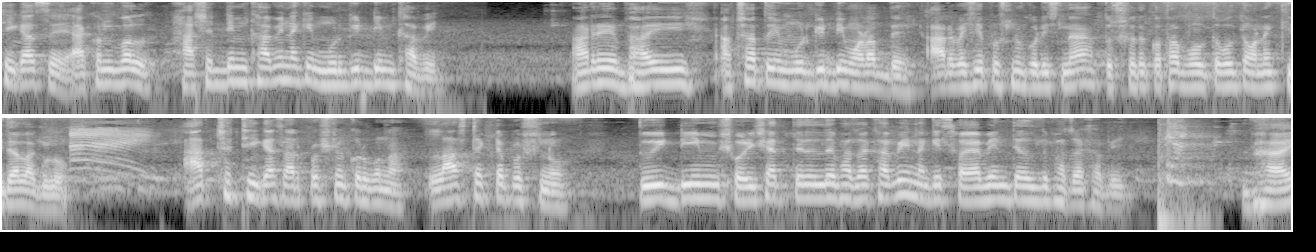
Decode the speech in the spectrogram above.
ঠিক আছে। এখন বল হাঁসের ডিম খাবি নাকি মুরগির ডিম খাবি? আরে ভাই আচ্ছা তুই মুরগির ডিম অর্ডার দে। আর বেশি প্রশ্ন করিস না তোর সাথে কথা বলতে বলতে অনেক খিদা লাগল। আচ্ছা ঠিক আছে আর প্রশ্ন করব না। লাস্ট একটা প্রশ্ন। তুই ডিম সরিষার তেল দিয়ে ভাজা খাবি নাকি সয়াবিন তেল দিয়ে ভাজা খাবি? ভাই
